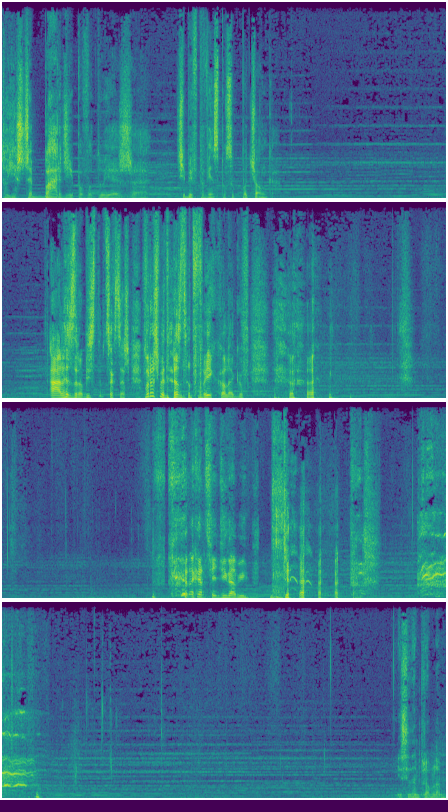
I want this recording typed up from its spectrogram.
to jeszcze bardziej powoduje, że ciebie w pewien sposób pociąga. Ale zrobisz z tym, co chcesz. Wróćmy teraz do twoich kolegów. Rakard siedzi nami. Jest jeden problem.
